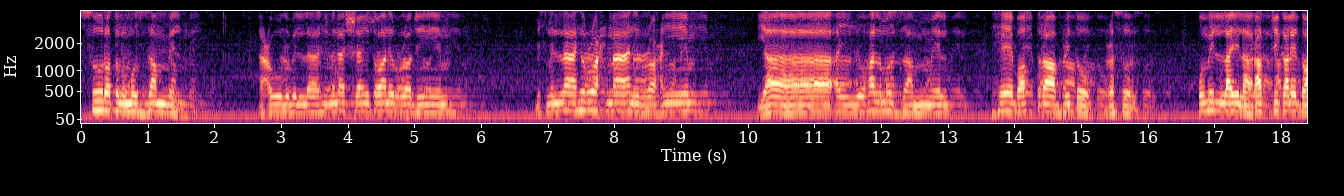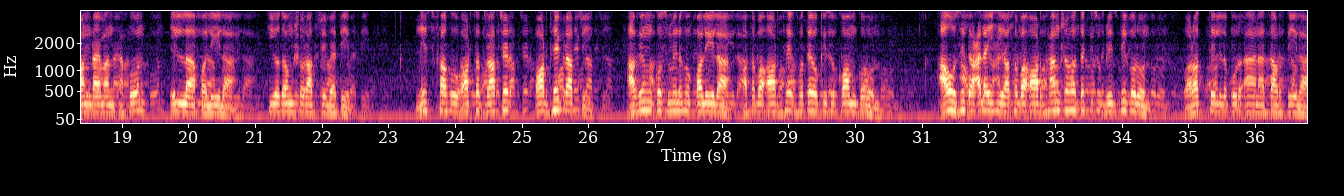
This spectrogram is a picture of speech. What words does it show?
سورة المزمل أعوذ بالله من الشيطان الرجيم بسم الله الرحمن الرحيم يا أيها المزمل হে বস্ত্রাবৃত রসুল কুমিল্লাইলা রাত্রিকালে দণ্ডায়মান থাকুন ইল্লা কলিলা কিয়দংশ রাত্রি ব্যতীত নিসফাহু অর্থাৎ রাত্রের অর্ধেক রাত্রি। আভিঙ্কুস মিনহু কলিলা, অথবা অর্ধেক হতেও কিছু কম করুন। আউজিত আলাইহি, অথবা অর্ধাংশ হতে কিছু বৃদ্ধি করুন। ওয়ারাত্তিল কুরআনা তারতিলা,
